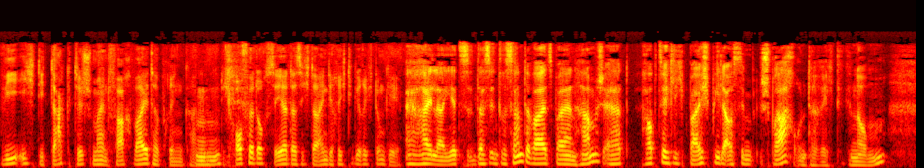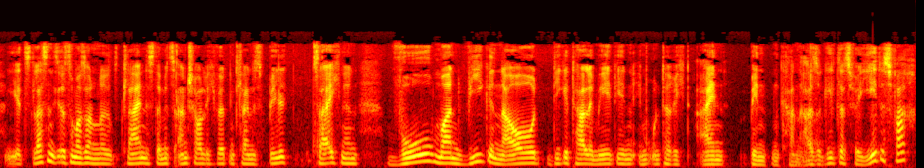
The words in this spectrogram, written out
wie ich didaktisch mein Fach weiterbringen kann. Mhm. Und ich hoffe doch sehr, dass ich da in die richtige Richtung gehe. Herr Heiler, jetzt das Interessante war jetzt bei Herrn Hamsch, er hat hauptsächlich Beispiele aus dem Sprachunterricht genommen. Jetzt lassen Sie uns noch mal so ein kleines, damit es anschaulich wird, ein kleines Bild zeichnen, wo man wie genau digitale Medien im Unterricht einbinden kann. Also gilt das für jedes Fach?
